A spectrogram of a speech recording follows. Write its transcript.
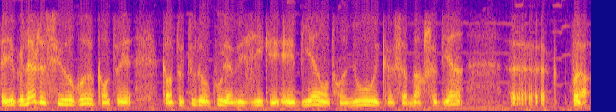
C'est-à-dire que là je suis heureux quand, quand tout d'un coup la musique est, est, bien entre nous et que ça marche bien. Euh, voilà.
